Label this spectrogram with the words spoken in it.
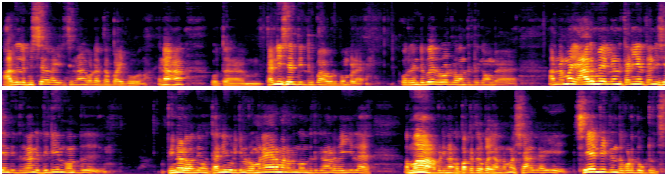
அதில் மிஸ் ஆகிடுச்சுன்னா கூட தப்பாகி போகும். ஏன்னா ஒருத்தன் தண்ணி சேர்த்திட்டு இருப்பா ஒரு பொம்பளை. ஒரு ரெண்டு பேர் ரோட்டில் வந்துட்டுருக்கவங்க அந்த அம்மா யாருமே இல்லைன்னு தனியாக தண்ணி சேர்ந்துட்டு இருந்தாங்க. திடீர்னு வந்து பின்னால் வந்து இவங்க தண்ணி குடிக்கணும். ரொம்ப நேரமாக நடந்து வந்துட்டுருக்கனால வெயிலில் அம்மா அப்படி நாங்கள் பக்கத்தில் போய் அந்த அம்மா ஷாக் ஆகி சேர்ந்துட்டு இந்த குடத்தை விட்டுருச்சு.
